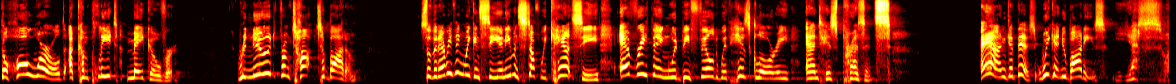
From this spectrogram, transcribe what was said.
The whole world, a complete makeover. Renewed from top to bottom. So that everything we can see and even stuff we can't see, everything would be filled with His glory and His presence. And get this, we get new bodies. Yes.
